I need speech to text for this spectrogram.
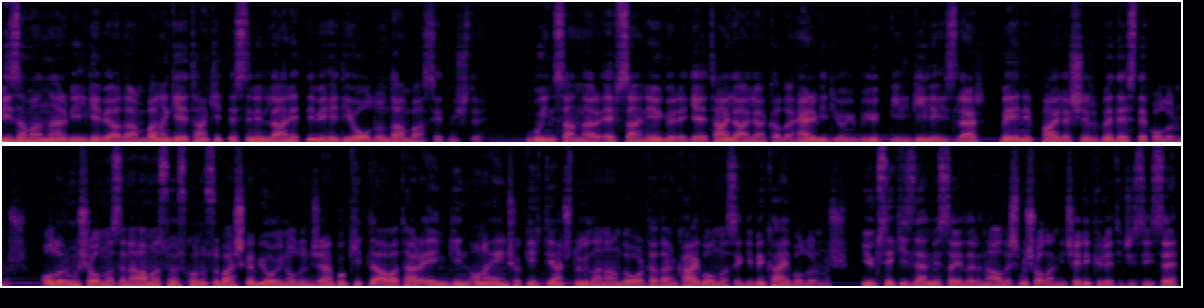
Bir zamanlar bilge bir adam bana GTA kitlesinin lanetli bir hediye olduğundan bahsetmişti. Bu insanlar efsaneye göre GTA ile alakalı her videoyu büyük bir ilgiyle izler, beğenip paylaşır ve destek olurmuş. Olurmuş olmasına ama söz konusu başka bir oyun olunca bu kitle avatar Engin ona en çok ihtiyaç duyulan anda ortadan kaybolması gibi kaybolurmuş. Yüksek izlenme sayılarına alışmış olan içerik üreticisi ise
